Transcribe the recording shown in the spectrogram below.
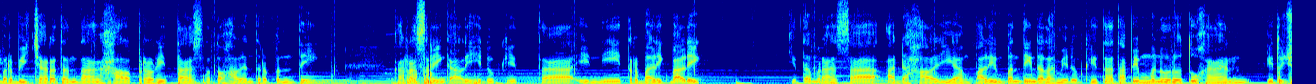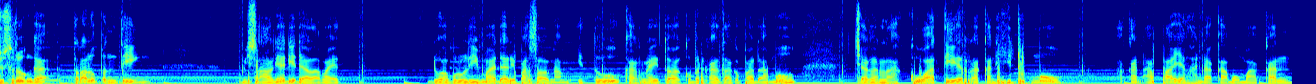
berbicara tentang hal prioritas atau hal yang terpenting. Karena sering kali hidup kita ini terbalik-balik. Kita merasa ada hal yang paling penting dalam hidup kita, tapi menurut Tuhan itu justru nggak terlalu penting. Misalnya di dalam ayat 25 dari pasal 6 itu, karena itu aku berkata kepadamu, janganlah khawatir akan hidupmu, akan apa yang hendak kamu makan,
